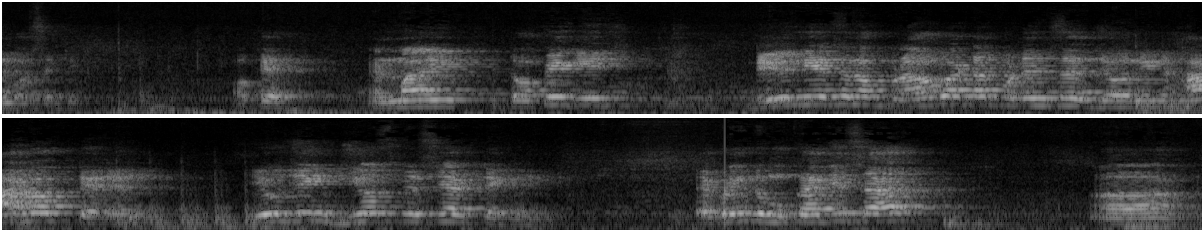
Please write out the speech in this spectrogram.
University. Okay, and my topic is delineation of groundwater potential zone in hard rock terrain using geospatial technique. According to Mukherjee sir, uh,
